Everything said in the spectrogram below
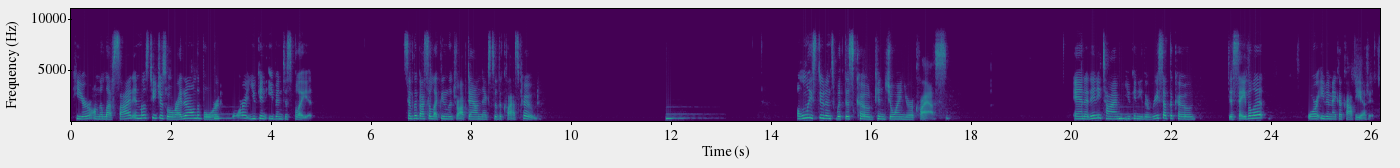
here on the left side, and most teachers will write it on the board, or you can even display it simply by selecting the drop-down next to the class code. Only students with this code can join your class. And at any time, you can either reset the code, disable it, or even make a copy of it.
